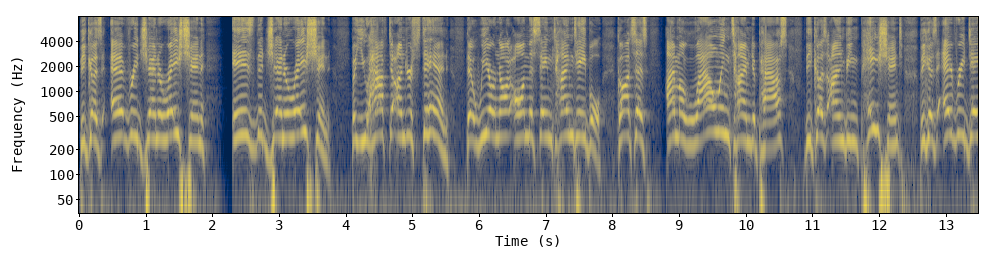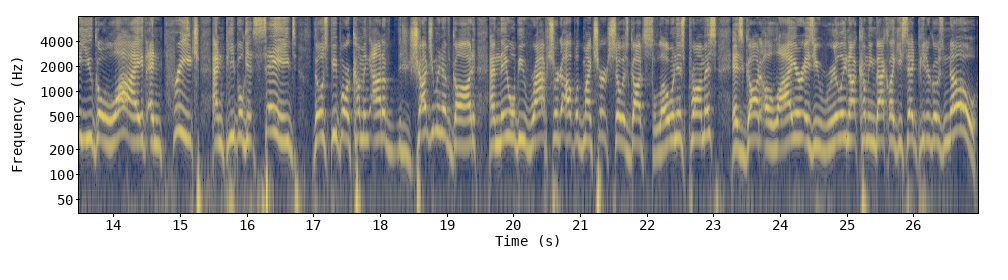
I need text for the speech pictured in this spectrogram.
Because every generation is the generation. But you have to understand that we are not on the same timetable. God says, I'm allowing time to pass because I'm being patient. Because every day you go live and preach and people get saved, those people are coming out of the judgment of God and they will be raptured up with my church. So is God slow in his promise? Is God a liar? Is he really not coming back like he said? Peter goes, No.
